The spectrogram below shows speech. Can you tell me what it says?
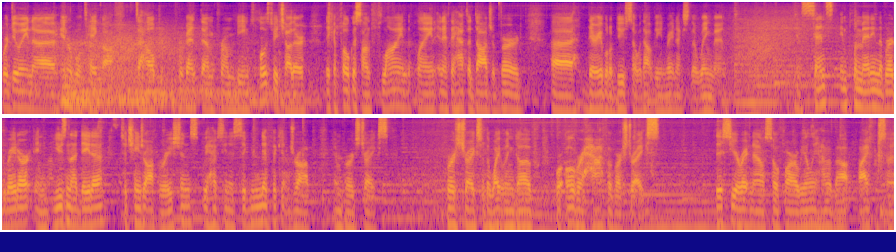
we're doing uh, interval takeoff to help prevent them from being close to each other. They can focus on flying the plane, and if they have to dodge a bird, uh, they're able to do so without being right next to their wingman. And since implementing the bird radar and using that data to change our operations, we have seen a significant drop in bird strikes. Bird strikes of the white-winged dove were over half of our strikes. This year, right now, so far, we only have about 5%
